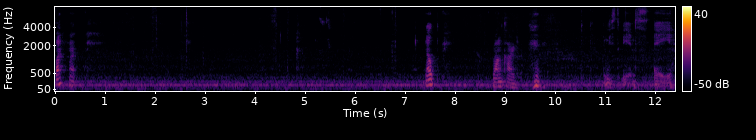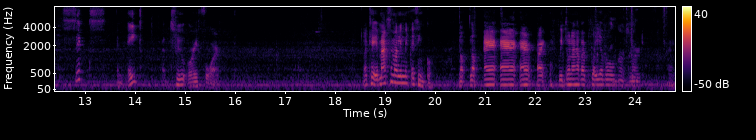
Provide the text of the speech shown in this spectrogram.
this one? Right. Nope. Wrong card. it needs to be a 6, an 8, a 2, or a 4. Okay, maximum limit límite 5. No, no. Eh, eh, eh. Right. We do not have a playable card. Right.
